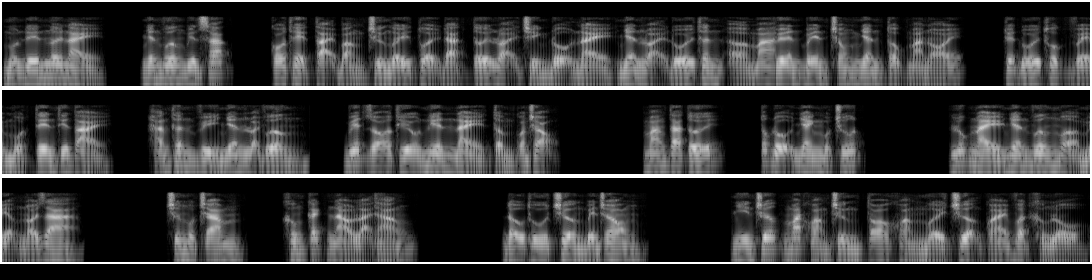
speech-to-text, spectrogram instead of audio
Muốn đến nơi này, nhân vương biến sắc, có thể tại bằng chứng ấy tuổi đạt tới loại trình độ này nhân loại đối thân ở ma huyên bên trong nhân tộc mà nói, tuyệt đối thuộc về một tên thiên tài, hắn thân vì nhân loại vương, biết rõ thiếu niên này tầm quan trọng. Mang ta tới, tốc độ nhanh một chút. Lúc này nhân vương mở miệng nói ra. chương 100, không cách nào lại thắng. Đấu thú trường bên trong. Nhìn trước mắt khoảng trừng to khoảng 10 trượng quái vật khổng lồ,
